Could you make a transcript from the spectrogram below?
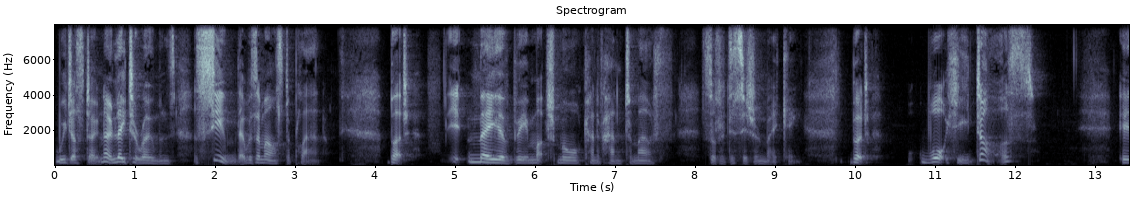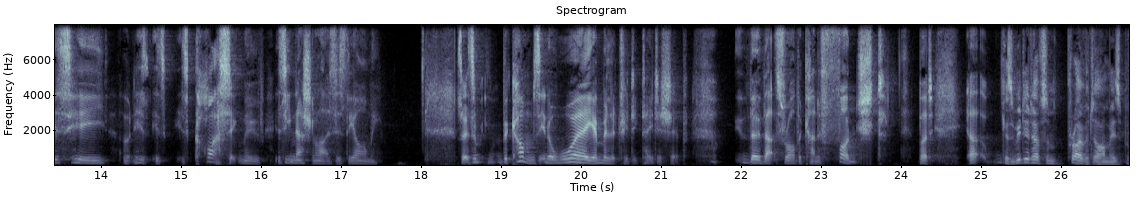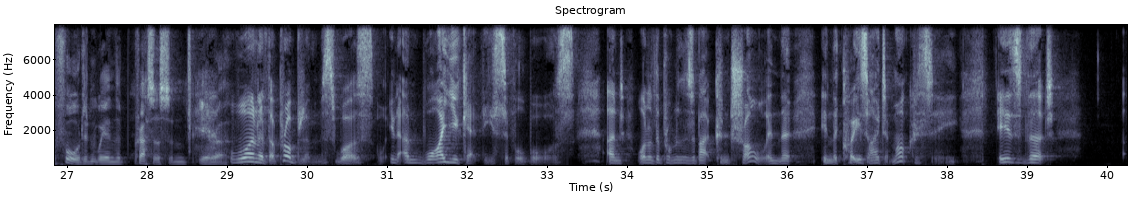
We just don't know. Later Romans assumed there was a master plan, but it may have been much more kind of hand to mouth sort of decision making. But what he does is he, I mean, his, his, his classic move is he nationalizes the army. So it becomes, in a way, a military dictatorship, though that's rather kind of fudged. But because uh, we did have some private armies before, didn't we, in the Crassus and era? One of the problems was, you know, and why you get these civil wars, and one of the problems about control in the in the quasi democracy is that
